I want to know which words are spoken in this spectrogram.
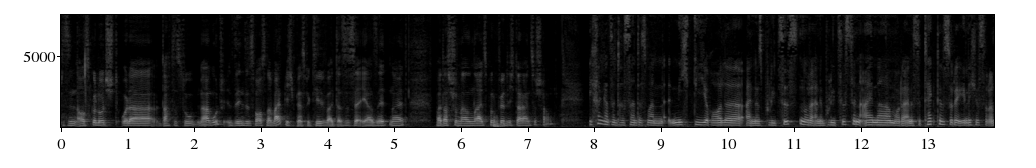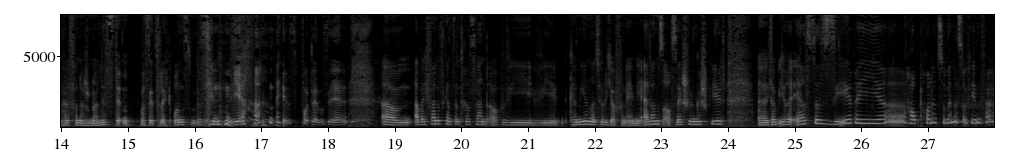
bisschen ausgelutscht oder dachtest du, na gut, sehen Sie es mal aus einer weiblichen Perspektive, weil das ist ja eher Seltenheit. War das schon mal ein Reizpunkt für dich, da reinzuschauen? Ich fand ganz interessant, dass man nicht die Rolle eines Polizisten oder einer Polizistin einnahm oder eines Detectives oder ähnliches, sondern halt von einer Journalistin, was jetzt vielleicht uns ein bisschen näher ist potenziell. Ähm, aber ich fand es ganz interessant, auch wie, wie Camille natürlich auch von Amy Adams auch sehr schön gespielt. Äh, ich glaube, ihre erste Serie, Hauptrolle zumindest auf jeden Fall.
